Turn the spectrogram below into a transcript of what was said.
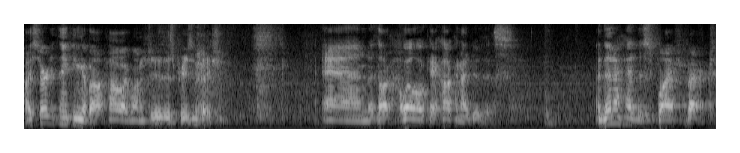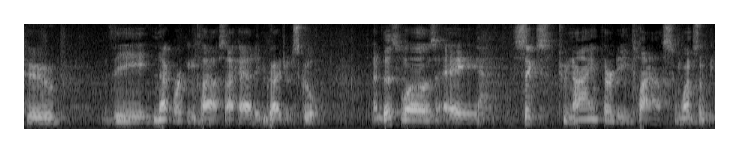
I started thinking about how I wanted to do this presentation. And I thought, well, okay, how can I do this? And then I had this flashback to the networking class I had in graduate school. And this was a 6 to 9.30 class once a week.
